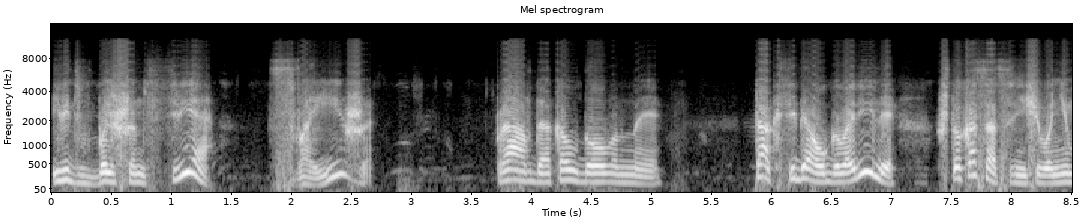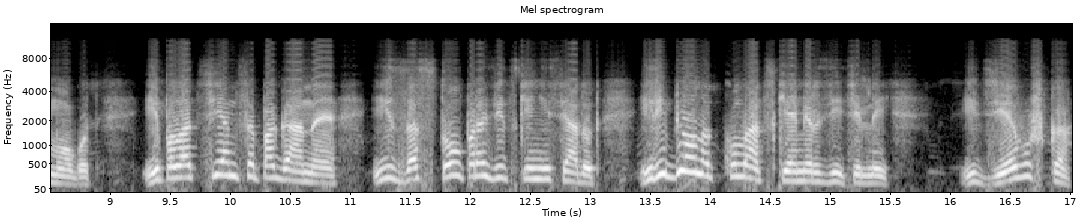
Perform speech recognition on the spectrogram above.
И ведь в большинстве свои же. Правда, околдованные. Так себя уговорили, что касаться ничего не могут. И полотенце поганое, и за стол паразитский не сядут, и ребенок кулацкий омерзительный, и девушка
